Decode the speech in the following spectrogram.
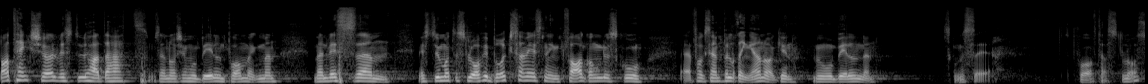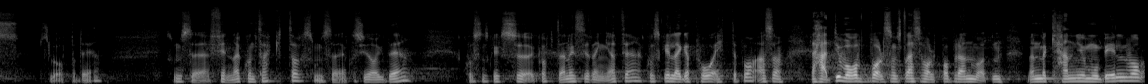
bare tenk selv hvis du hadde hatt så nå ikke mobilen på meg, men, men hvis, um, hvis, du måtte slå opp i bruksanvisning hver gang du skulle uh, for ringe noen med mobilen din Skal vi se Få av tastelås. Slå opp på det. Så må vi finne kontakter. Så må vi se, Hvordan gjør jeg det? Hvordan skal jeg søke opp den jeg skal ringe til? Hvordan skal jeg legge på etterpå? Altså, det hadde jo vært voldsomt stress å holde på på den måten, men vi kan jo mobilen vår.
